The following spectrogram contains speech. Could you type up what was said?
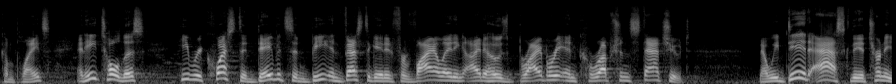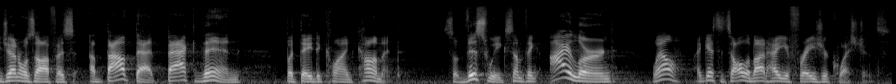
complaints, and he told us he requested Davidson be investigated for violating Idaho's bribery and corruption statute. Now, we did ask the Attorney General's office about that back then, but they declined comment. So this week, something I learned, well, I guess it's all about how you phrase your questions.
